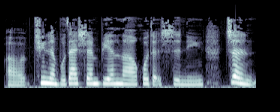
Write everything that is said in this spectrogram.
呃，亲人不在身边呢，或者是您正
